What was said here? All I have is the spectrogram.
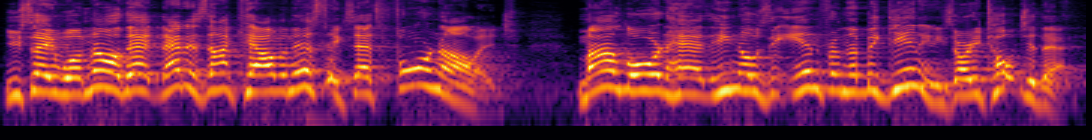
You say, well, no, that, that is not Calvinistic. That's foreknowledge. My Lord has, he knows the end from the beginning. He's already told you that.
